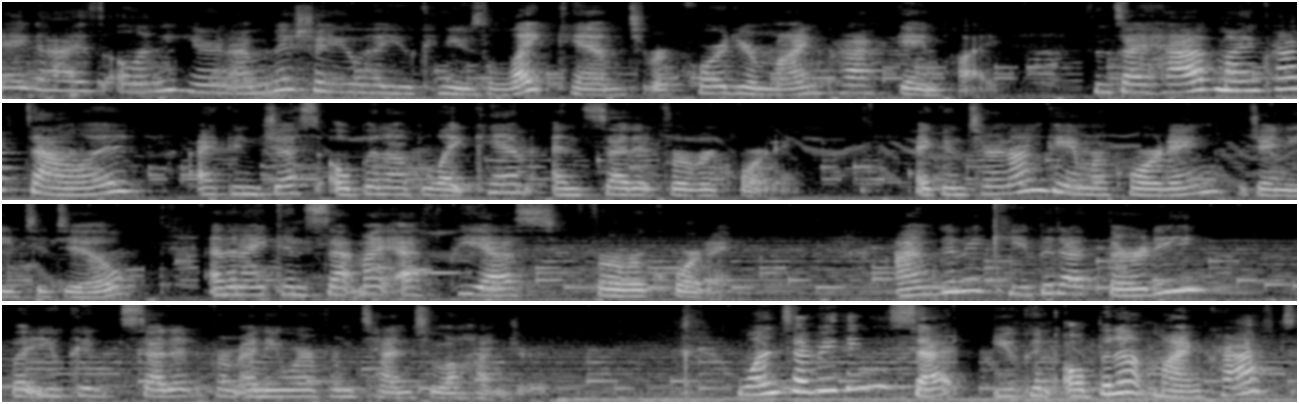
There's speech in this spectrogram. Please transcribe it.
Hey guys, Eleni here and I'm going to show you how you can use liteCam to record your Minecraft gameplay. Since I have Minecraft downloaded, I can just open up liteCam and set it for recording. I can turn on game recording, which I need to do, and then I can set my FPS for recording. I'm going to keep it at 30, but you could set it from anywhere from 10 to 100. Once everything is set, you can open up Minecraft,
